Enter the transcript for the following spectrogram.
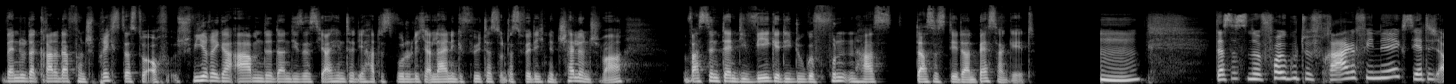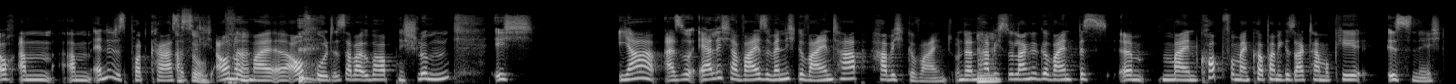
wenn du da gerade davon sprichst, dass du auch schwierige Abende dann dieses Jahr hinter dir hattest, wo du dich alleine gefühlt hast und das für dich eine Challenge war. Was sind denn die Wege, die du gefunden hast, dass es dir dann besser geht? Mhm. Das ist eine voll gute Frage, Phoenix. Die hätte ich auch am, am Ende des Podcasts so. tatsächlich auch nochmal äh, aufgeholt. Ist aber überhaupt nicht schlimm. Ich ja, also ehrlicherweise, wenn ich geweint habe, habe ich geweint. Und dann mhm. habe ich so lange geweint, bis ähm, mein Kopf und mein Körper mir gesagt haben, okay, ist nicht.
